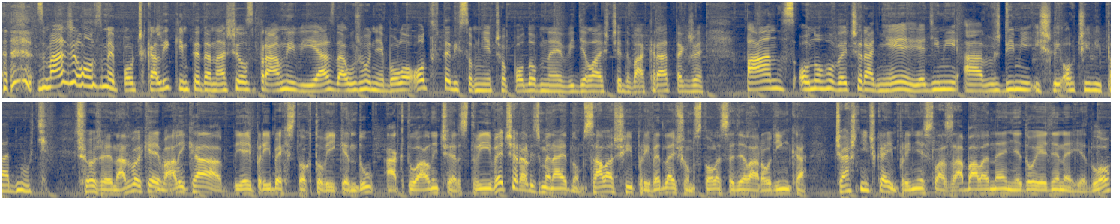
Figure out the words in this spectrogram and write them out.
s manželom sme počkali, kým teda našiel správny výjazd a už ho nebolo. Odvtedy som niečo podobné videla ešte dvakrát, takže pán z onoho večera nie je jediný a vždy mi išli oči vypadnúť. Čože, na dvojke je Valika, jej príbeh z tohto víkendu, aktuálny čerstvý. Večerali sme na jednom salaši, pri vedľajšom stole sedela rodinka. Čašnička im priniesla zabalené, nedojedené jedlo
